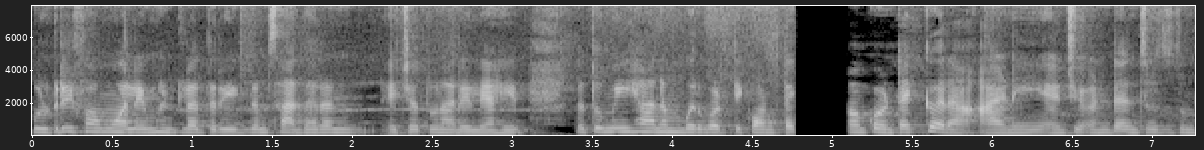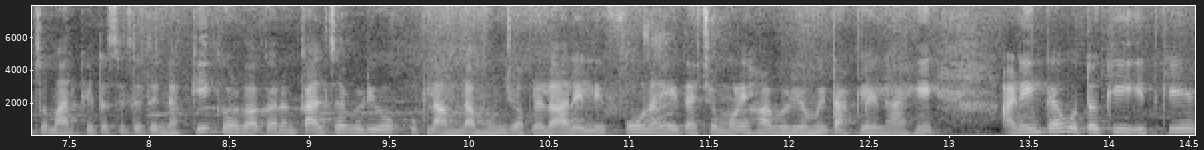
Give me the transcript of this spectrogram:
पोल्ट्री फार्मवाले म्हटलं तरी एकदम साधारण याच्यातून आलेले आहेत. तर तुम्ही ह्या नंबरवरती कॉन्टॅक्ट कॉन्टॅक्ट करा आणि जे अंड्यांचं जर तुमचं मार्केट असेल तर ते नक्की कळवा. कारण कालचा व्हिडिओ खूप लांब लांबून जे आपल्याला आलेले फोन आहे त्याच्यामुळे हा व्हिडिओ मी टाकलेला आहे. आणि काय होतं की इतके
